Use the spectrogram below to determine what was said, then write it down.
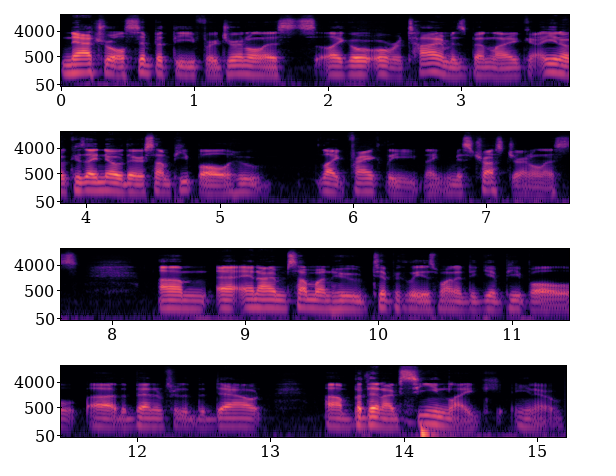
natural sympathy for journalists, like o- over time, has been like you know because I know there are some people who like frankly like mistrust journalists. Um, and I'm someone who typically has wanted to give people uh, the benefit of the doubt, um, but then I've seen like you know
